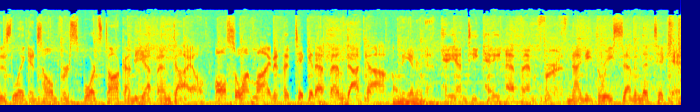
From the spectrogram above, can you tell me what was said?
is Lincoln's home for sports talk on the FM dial. Also online at theticketfm.com. On the internet. KNTK FM Firth, 93.7 The Ticket.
